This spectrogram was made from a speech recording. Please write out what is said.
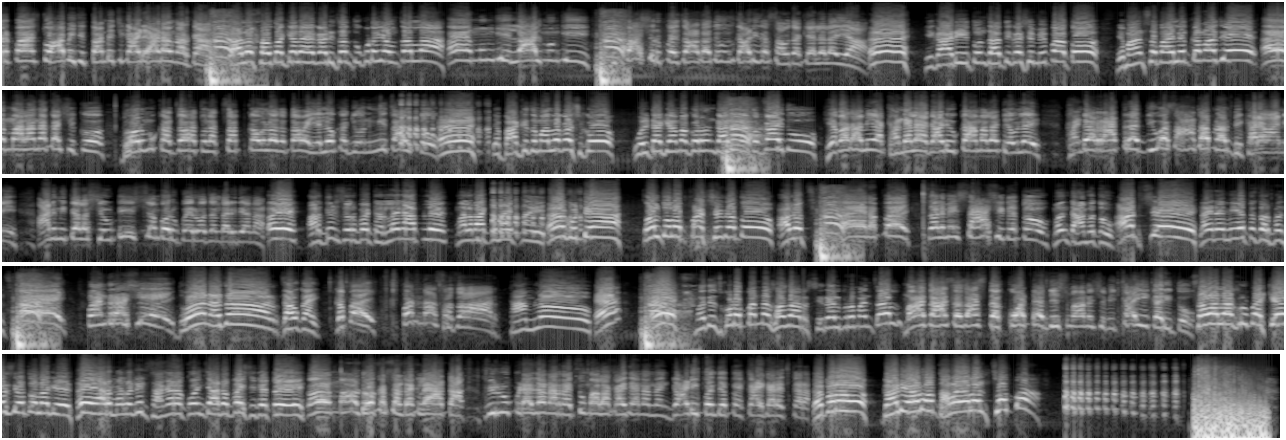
सरपंच तू अभिजित तांब्याची गाडी अडवणार का? कालच सौदा केला या गाडीचा आणि तू कुठे घेऊन चालला? ए, मुंगी लाल मुंगी. पाचशे रुपये जादा देऊन गाडीचा सौदा केलेला आहे या. ए, ही गाडी इथून जाती कशी मी पाहतो. हे माणसं पाहिलेत का माझे? ए, मला नका शिकू. ढोरमुखात जेव्हा तुला चपकावलं होतं तेव्हा हे लोक घेऊन मी चालतो. ए, ते बाकीचं मला का शिको. उलटा ग्यामा करून गाडी घेतो. काय तू? हे बघा मी या खंड्याला या गाडी कामाला ठेवलंय. खंड्या रात्र दिवस आदाबणार भिकाऱ्यावानी आणि मी त्याला शेवटी शंभर रुपये रोजंदारी देणार. अय अरे दीडशे रुपये ठरलंय ना आपलं. मला बाकी माहीत नाही. ए गुड्ड्या चल तुला पाचशे देतो. आलोच ए, गप्पा, चल मी सहाशे देतो. मग थांबतो. आठशे! नाही नाही मी येतो सरपंच. ए, पंधराशे! दोन हजार. जाऊ काय? गप्पाय पन्नास हजार. थांबलो. ए, मध्येच कुठं पन्नास हजार? सिरियल प्रमाणे चाल. माझं असं जास्त कोट्याधीश माणूस आहे, मी काही करीतो. सव्वा लाख रुपये कॅश देतो लगेच. हे यार मला नीट सांगा ना कोणच्या आता पैसे देतोय? ए, मा डोकं सटकलंय आता. मी रुपड्या देणार नाही तुम्हाला काय देणार नाही? गाडी पण देत नाही काय करायचं करा. ए बरं गाडी हरवा चोप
